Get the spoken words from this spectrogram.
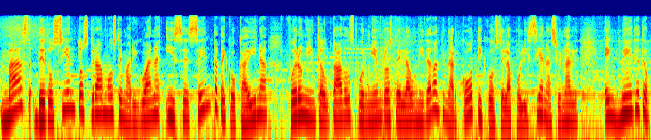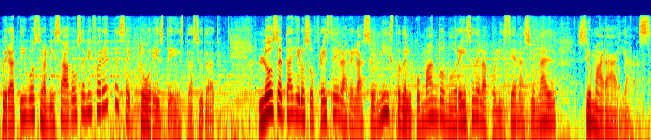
Más de 200 gramos de marihuana y 60 de cocaína fueron incautados por miembros de la Unidad Antinarcóticos de la Policía Nacional en medio de operativos realizados en diferentes sectores de esta ciudad. Los detalles los ofrece la relacionista del Comando Noreste de la Policía Nacional, Xiomara Arias.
